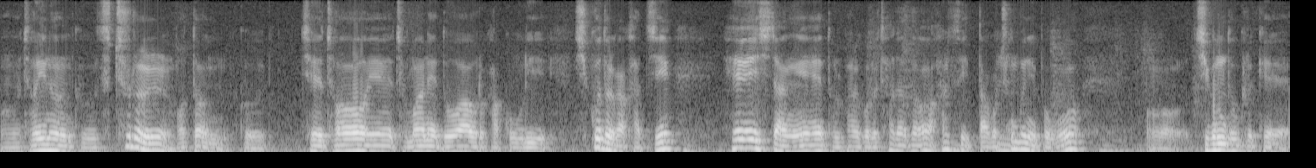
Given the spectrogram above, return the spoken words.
어, 저희는 그 수출을 어떤 그 제 저의 저만의 노하우를 갖고 우리 식구들과 같이 해외 시장의 돌팔구를 찾아서 할 수 있다고 충분히 보고 어, 지금도 그렇게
